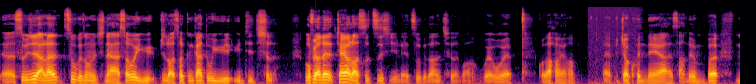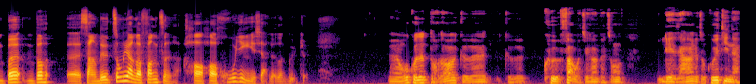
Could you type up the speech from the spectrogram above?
呃，所以阿拉做搿种事体呢，稍微有比老早更加多有有底气了。我勿晓得佳瑶老师之前来做搿桩事体辰光，会勿会觉着好像呃比较困难啊？上头没拨没拨没拨呃上头中央个方针啊，好好呼应一下搿种感觉。嗯，我觉着达到搿个搿个看法或者讲搿种立场搿种观点呢，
